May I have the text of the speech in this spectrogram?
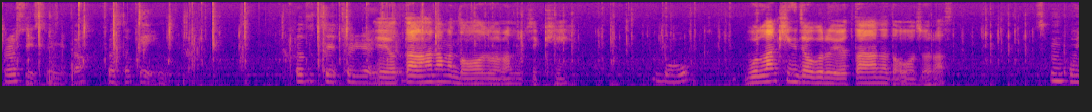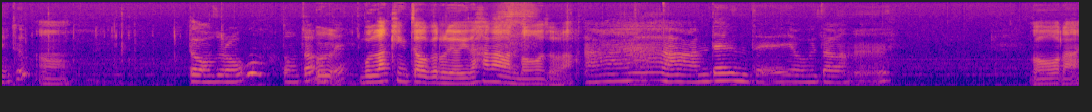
그럴 수 있습니다. 그것도 게임입니다. 그것도 제얘 전략이죠. 여기다가 하나만 넣어줘라 솔직히. 뭐? 몰랑킹적으로 여기다가 하나 넣어줘라. 스폰 포인트? 어. 넣어주라고? 너무 몰, 작은데? 몰랑킹적으로 여기다 하나만 넣어줘라. 아, 안 되는데, 여기다가는. 넣어라.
